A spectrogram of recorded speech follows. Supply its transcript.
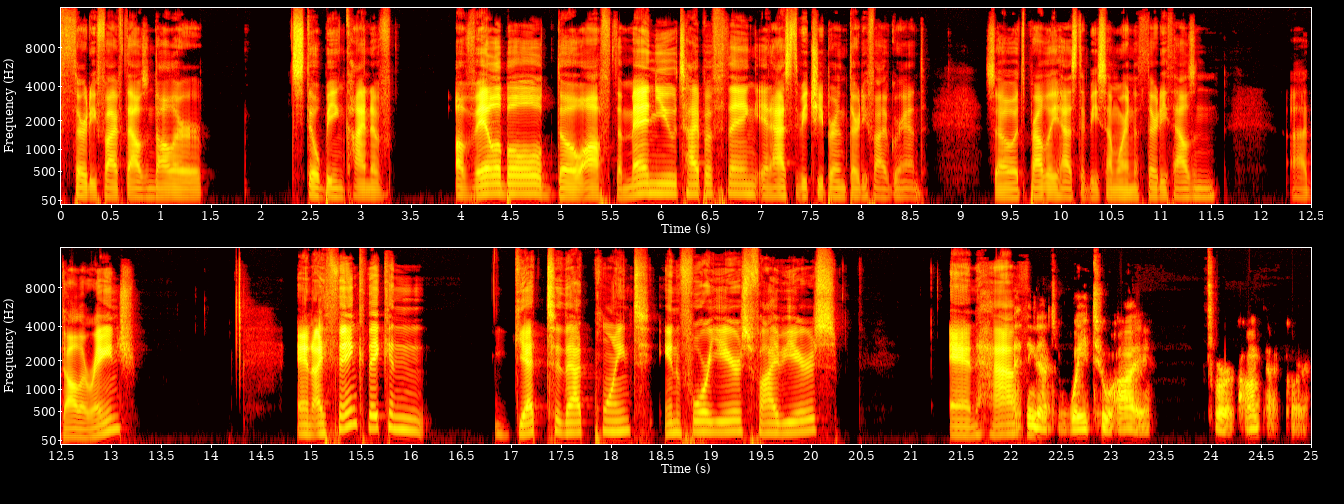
$35,000 still being kind of available, though off the menu type of thing, it has to be cheaper than 35 grand. So it probably has to be somewhere in the $30,000 uh, range. And I think they can get to that point in four years, five years, and have. I think that's way too high for a compact car.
